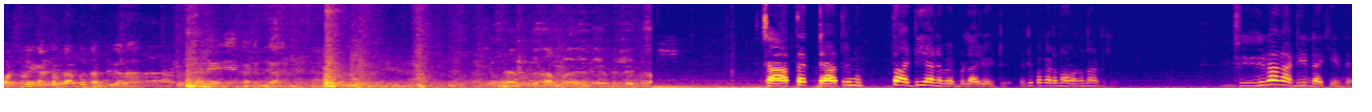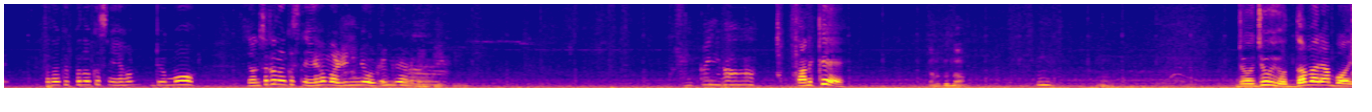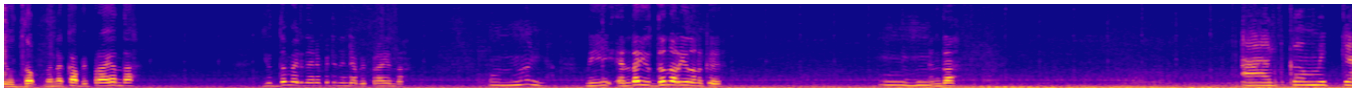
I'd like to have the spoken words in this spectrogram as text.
ഹോട്ടലിലേക്ക് കണ്ടു ഷാപ്പ് തട്ടുകട. ചാത്ത രാത്രി മൊത്തം അടിയാണ് പെമ്പിള്ളാരുമായിട്ട്. എന്നിട്ട് ഇപ്പൊ കിടന്ന് ഉറങ്ങുന്നുണ്ടല്ലേ ക്ഷീണാണ് അടി ഉണ്ടാക്കിയതിന്റെ. ഇപ്പൊ നോക്ക് ഇപ്പൊ നോക്ക് സ്നേഹം. രമോ ജോൺസറെ നോക്ക് സ്നേഹം വഴിഞ്ഞ് ഒഴുകുകയാണ് തണുക്കേ? തണുക്കുന്നോ? ജോജു യുദ്ധം വരാൻ പോവാ യുദ്ധം. നിനക്ക് അഭിപ്രായം എന്താ? യുദ്ധം വരുന്നതിനെ പറ്റി നിന്റെ അഭിപ്രായം എന്താ? ഒന്നുമില്ല. നീ എന്താ യുദ്ധം എന്നറിയോ നിനക്ക്? എന്താ? ആക്രമിക്ക.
